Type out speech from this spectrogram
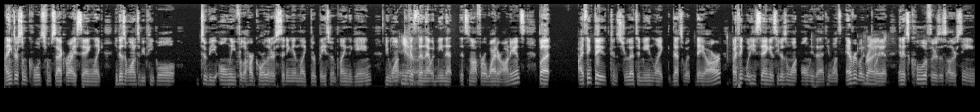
I think there's some quotes from Sakurai saying like he doesn't want it to be people to be only for the hardcore that are sitting in like their basement playing the game. He want Yeah. because then that would mean that it's not for a wider audience. But I think they construe that to mean like that's what they are. But I think what he's saying is he doesn't want only that. He wants everybody to Right. play it, and it's cool if there's this other scene.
